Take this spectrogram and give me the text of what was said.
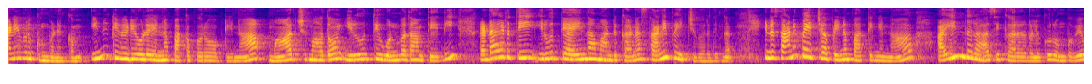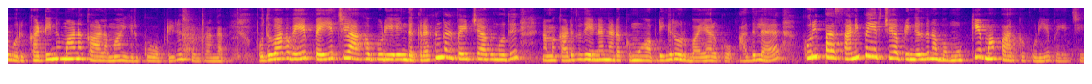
அனைவருக்கும் வணக்கம். இன்னைக்கு வீடியோவில் என்ன பார்க்க போகிறோம் அப்படின்னா மார்ச் மாதம் இருபத்தி ஒன்பதாம் தேதி ரெண்டாயிரத்தி இருபத்தி ஐந்தாம் ஆண்டுக்கான சனி பயிற்சி வருதுங்க. இந்த சனி பயிற்சி அப்படின்னு பார்த்தீங்கன்னா ஐந்து ராசிக்காரர்களுக்கு ரொம்பவே ஒரு கடினமான காலமாக இருக்கும் அப்படின்னு சொல்கிறாங்க பொதுவாகவே பயிற்சி ஆகக்கூடிய இந்த கிரகங்கள் பயிற்சி ஆகும்போது நமக்கு அடுத்தது என்ன நடக்குமோ அப்படிங்கிற ஒரு பயம் இருக்கும். அதில் குறிப்பாக சனி பயிற்சி அப்படிங்கிறது நம்ம முக்கியமாக பார்க்கக்கூடிய பயிற்சி.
